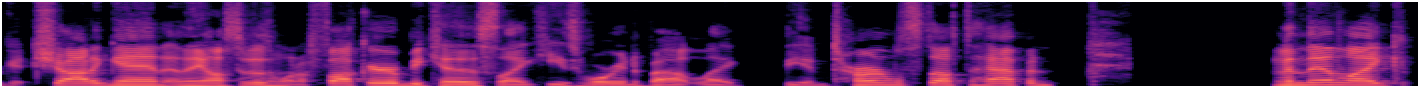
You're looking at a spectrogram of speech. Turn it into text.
or get shot again. And he also doesn't want to fuck her because, like, he's worried about, like, the internal stuff to happen. And then, like,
